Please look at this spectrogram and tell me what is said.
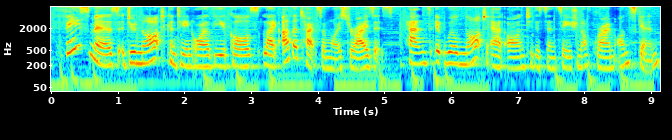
Face mists do not contain oil vehicles like other types of moisturizers. Hence, it will not add on to the sensation of grime on skin.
